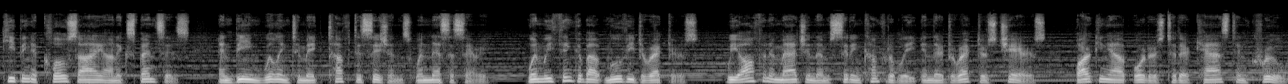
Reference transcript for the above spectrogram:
keeping a close eye on expenses, and being willing to make tough decisions when necessary. When we think about movie directors, we often imagine them sitting comfortably in their director's chairs, barking out orders to their cast and crew,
